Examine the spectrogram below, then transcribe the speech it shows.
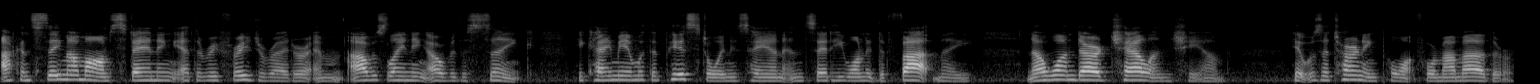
I can see my mom standing at the refrigerator and I was leaning over the sink. He came in with a pistol in his hand and said he wanted to fight me. No one dared challenge him. It was a turning point for my mother.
